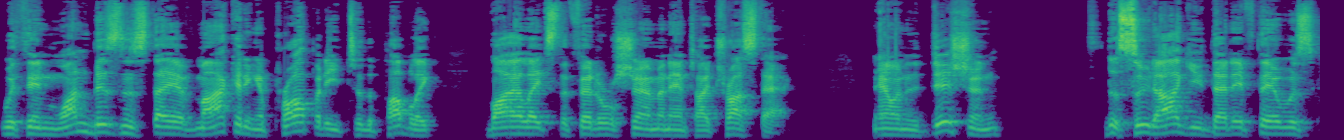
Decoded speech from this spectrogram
within one business day of marketing a property to the public violates the federal Sherman Antitrust Act. Now, in addition, the suit argued that if there was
